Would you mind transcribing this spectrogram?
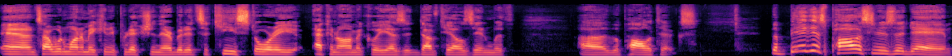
And so I wouldn't want to make any prediction there, but it's a key story economically as it dovetails in with uh, the politics. The biggest policy news of the day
